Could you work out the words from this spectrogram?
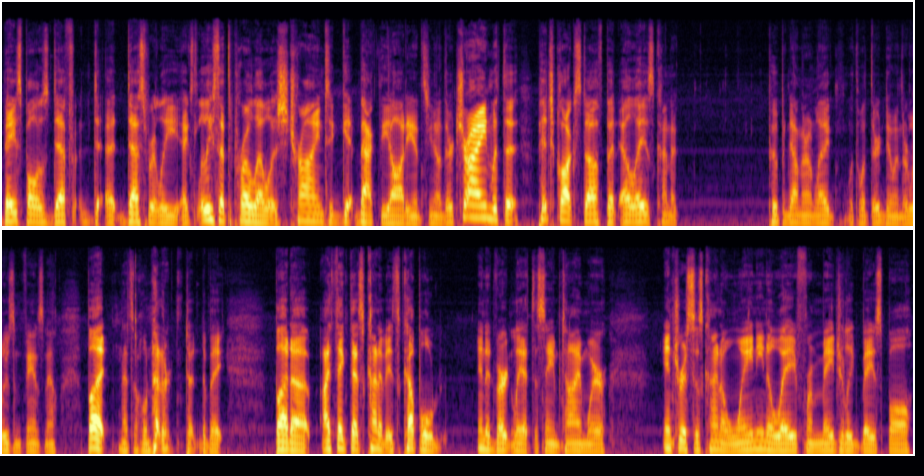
baseball is def- de- uh, desperately, at least at the pro level, is trying to get back the audience. You know, they're trying with the pitch clock stuff, but LA is kind of pooping down their own leg with what they're doing. They're losing fans now, but that's a whole nother t- debate. But uh, I think that's kind of it's coupled inadvertently at the same time where interest is kind of waning away from Major League Baseball.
